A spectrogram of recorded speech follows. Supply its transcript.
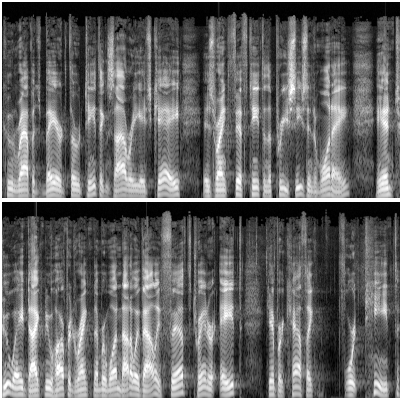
Coon Rapids Bayard 13th, Exira HK is ranked 15th in the preseason in 1A. In 2A, Dike New Hartford ranked number one, Nodaway Valley fifth, Treynor eighth, Kuemper Catholic 14th.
